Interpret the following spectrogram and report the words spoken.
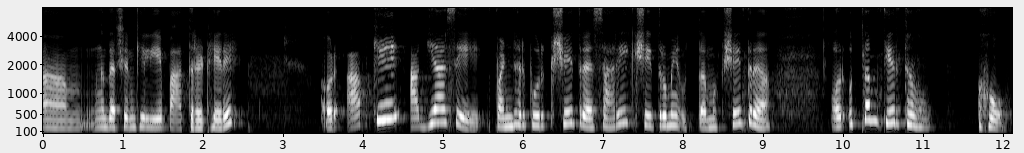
दर्शन के लिए पात्र ठहरे। और आपके आज्ञा से पंढरपुर क्षेत्र, सारे क्षेत्रों में उत्तम क्षेत्र और उत्तम तीर्थ हो।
